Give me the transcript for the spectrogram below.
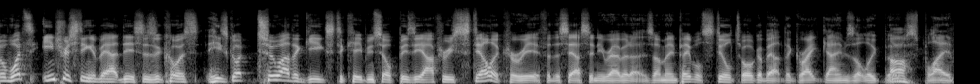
But what's interesting about this is, of course, he's got two other gigs to keep himself busy after his stellar career for the South Sydney Rabbitohs. I mean, people still talk about the great games that Luke Burgess oh. played.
